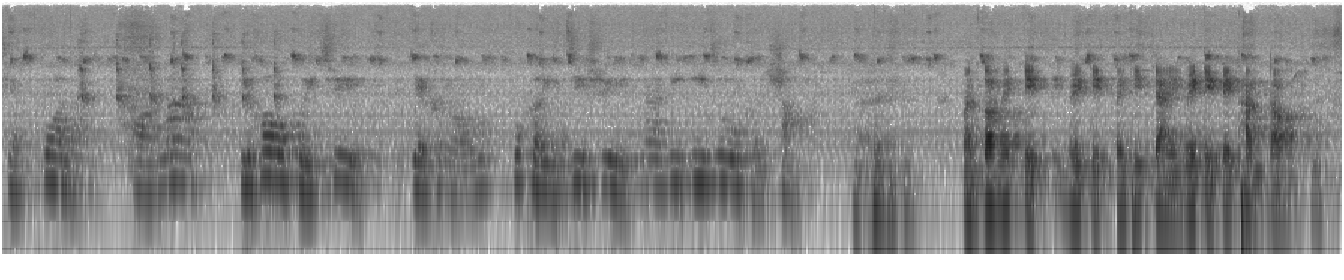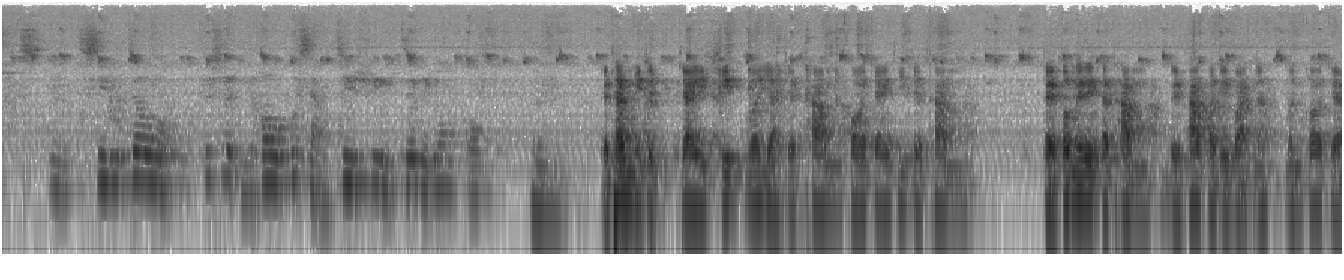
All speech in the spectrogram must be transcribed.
强迫了，哦、那 以后回去也可能不可以继续，那利益就很少。 มันก็ไม่ติดไม่ติดไปที่ใจ ไม่ติดไปทำต่อนะ 嗯，心就就是以后不想继续这个用功。 อืม แต่ถ้ามีแต่ใจคิดว่าอยากจะทำพอใจที่จะทำแต่ก็ไม่ได้กระทำโดยภาคปฏิบัตินะ มันก็จะ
